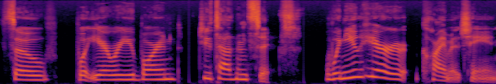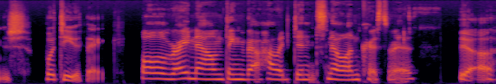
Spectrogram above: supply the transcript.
So, what year were you born? 2006. When you hear climate change, what do you think? Well, right now I'm thinking about how it didn't snow on Christmas. Yeah.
